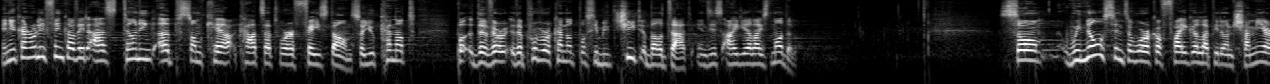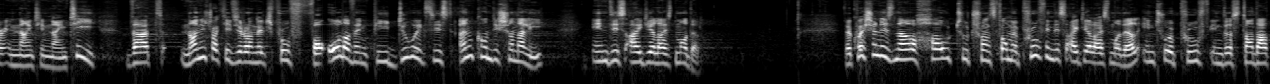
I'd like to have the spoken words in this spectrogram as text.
And you can really think of it as turning up some cards that were face down. So you cannot, the, the prover cannot possibly cheat about that in this idealized model. So we know since the work of Feige, Lapidot, and Shamir in 1990 that non-interactive zero-knowledge proof for all of NP do exist unconditionally in this idealized model. The question is now how to transform a proof in this idealized model into a proof in the standard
